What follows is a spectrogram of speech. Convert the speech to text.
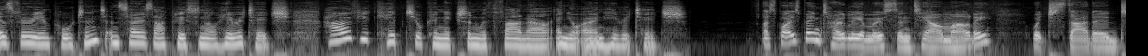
is very important and so is our personal heritage. How have you kept your connection with whānau and your own heritage? I suppose being totally immersed in Te Ao Māori, which started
